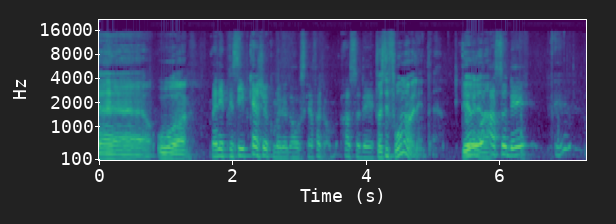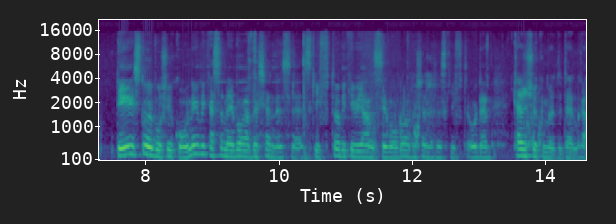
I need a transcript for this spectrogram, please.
Eh, och, Men i princip kan kyrkomötet avskaffa dem. Alltså det, fast det får man väl inte? Det är väl redan, alltså det, det står i vår kyrkoordning vilka som är våra bekännelseskrifter, vilka vi anser vara våra bekännelseskrifter. Och den kan kyrkomötet ändra.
